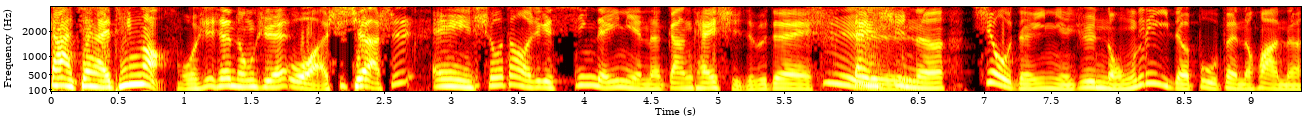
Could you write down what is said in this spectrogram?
大家来听哦，我是申同学。我是薛老师。哎，说到这个新的一年呢，刚开始，对不对？是但是呢，旧的一年就是农历的部分的话呢，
